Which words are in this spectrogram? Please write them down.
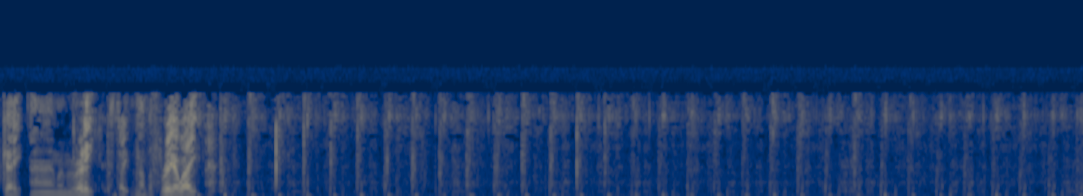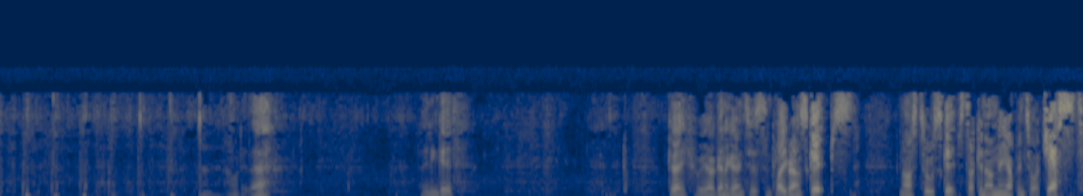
Okay, and when we're ready, let's take number three away. We are going to go into some playground skips. Nice tall skips, tucking our knee up into our chest.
